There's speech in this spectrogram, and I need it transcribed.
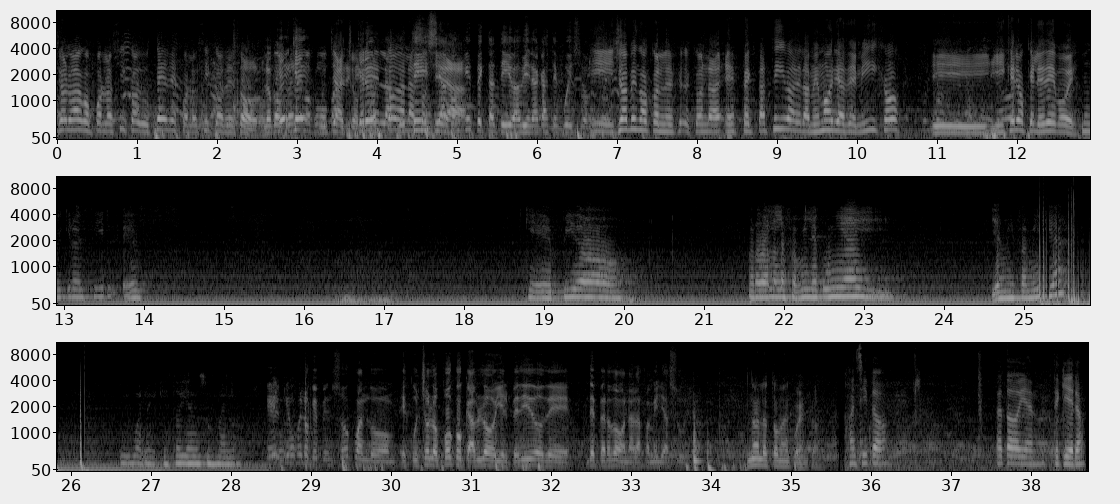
Yo lo hago por los hijos de ustedes, por los hijos de todos. Lo ¿Qué- comprendemos qué, muchachos? padre. ¿Cree en por la justicia? ¿Con qué expectativas viene acá este juicio? Y yo vengo con, el- con la expectativa de la memoria de mi hijo y, y creo que le debo esto. Lo que quiero decir es que pido perdón a la familia Cuña y, y a mi familia y bueno, y que estoy en sus manos. ¿Qué qué fue lo que pensó cuando escuchó lo poco que habló y el pedido de, de perdón a la familia suya? No lo tomo en cuenta. Juancito, está todo bien, te quiero.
